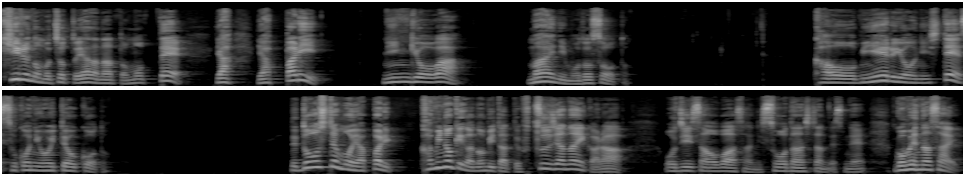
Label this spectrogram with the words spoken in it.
切るのもちょっと嫌だなと思って、いや、やっぱり人形は前に戻そうと。顔を見えるようにしてそこに置いておこうと。で、どうしてもやっぱり髪の毛が伸びたって普通じゃないから、おじいさんおばあさんに相談したんですね。ごめんなさい。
